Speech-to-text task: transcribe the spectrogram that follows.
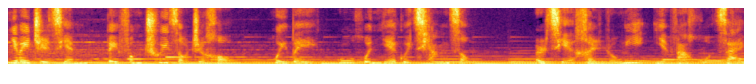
因为纸钱被风吹走之后会被孤魂野鬼抢走，而且很容易引发火灾，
